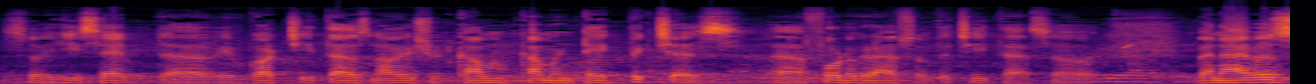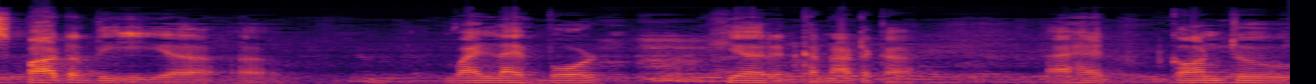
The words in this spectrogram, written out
So he said, uh, "We've got cheetahs now. You should come, come and take pictures, uh, photographs of the cheetah." So, when I was part of the uh, wildlife board here in Karnataka, I had gone to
